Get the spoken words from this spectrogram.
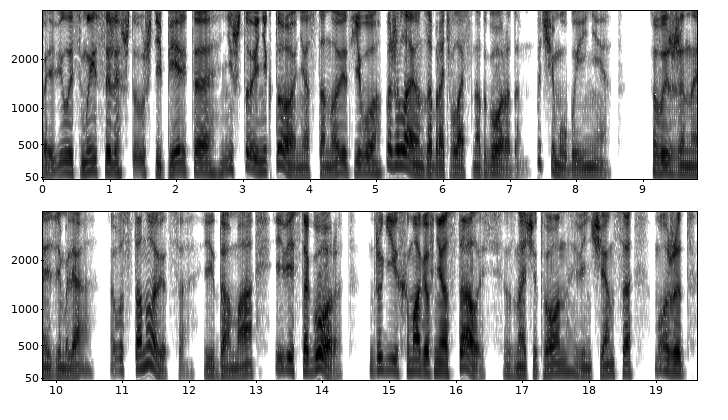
Появилась мысль, что уж теперь-то ничто и никто не остановит его, пожелая он забрать власть над городом. Почему бы и нет? Выжженная земля восстановится, и дома, и весь-то город — Других магов не осталось, значит, он, Винченцо, может...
